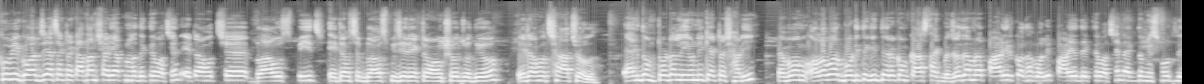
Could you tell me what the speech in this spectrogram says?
খুবই গর্জিয়াস একটা কাতান শাড়ি আপনারা দেখতে পাচ্ছেন। এটা হচ্ছে ব্লাউজ পিচ, এটা হচ্ছে ব্লাউজ পিচের একটা অংশ যদিও। এটা হচ্ছে আঁচল। একদম টোটালি ইউনিক একটা শাড়ি। এবং অল ওভার বডিতে কিন্তু এরকম কাজ থাকবে। যদি আমরা পাড়ির কথা বলি পাড়ি দেখতে পাচ্ছেন একদম স্মুথলি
